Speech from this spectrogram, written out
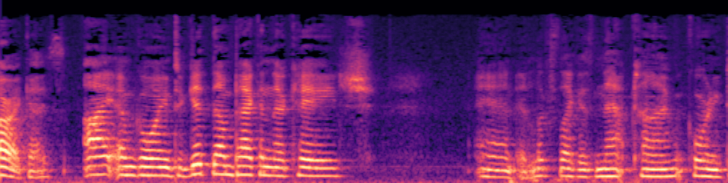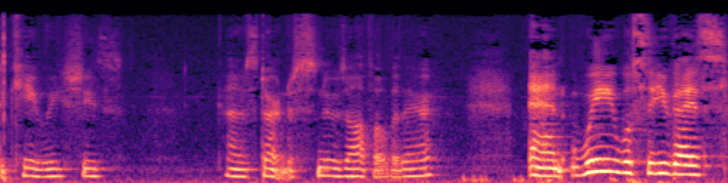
All right, guys. I am going to get them back in their cage. And it looks like it's nap time, according to Kiwi. She's kind of starting to snooze off over there. And we will see you guys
